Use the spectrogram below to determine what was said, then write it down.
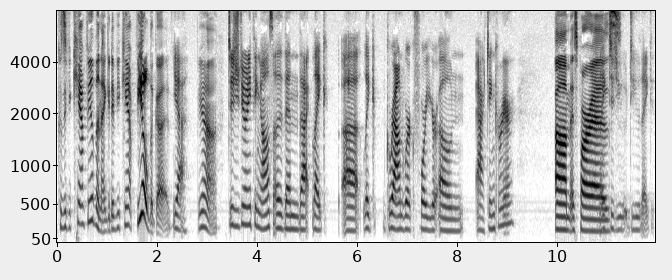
Because if you can't feel the negative, you can't feel the good. Yeah. Yeah. Did you do anything else other than that, like, uh, like groundwork for your own acting career? Um, as far as Like, did you do you like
